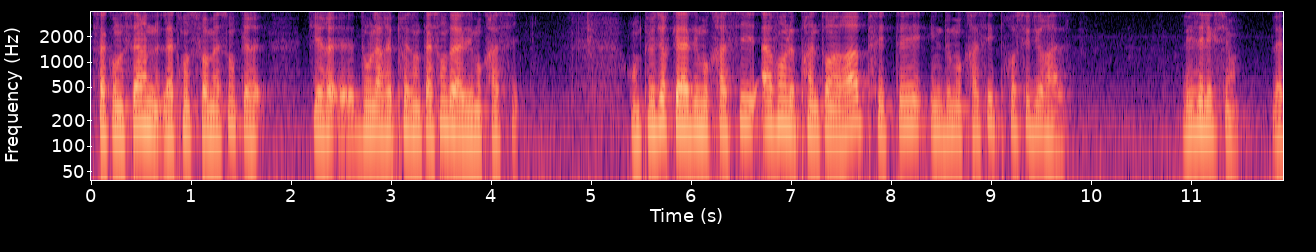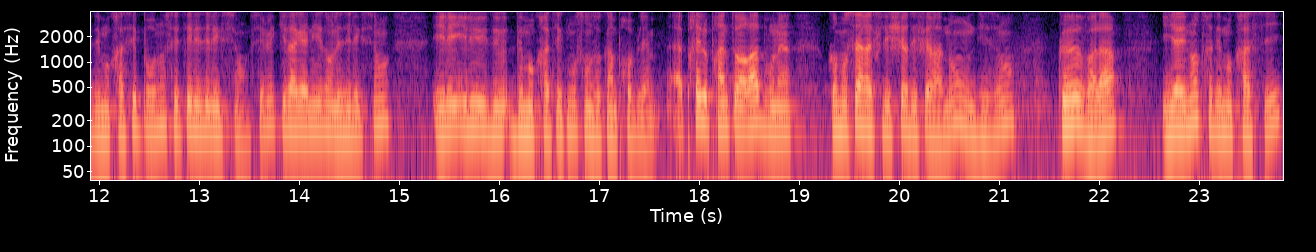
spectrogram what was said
ça concerne la transformation qui dans la représentation de la démocratie. On peut dire que la démocratie, avant le printemps arabe, c'était une démocratie procédurale. Les élections. La démocratie, pour nous, c'était les élections. C'est lui qui va gagner dans les élections il est élu démocratiquement sans aucun problème. Après le printemps arabe, on a commencé à réfléchir différemment en disant que, voilà, il y a une autre démocratie,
